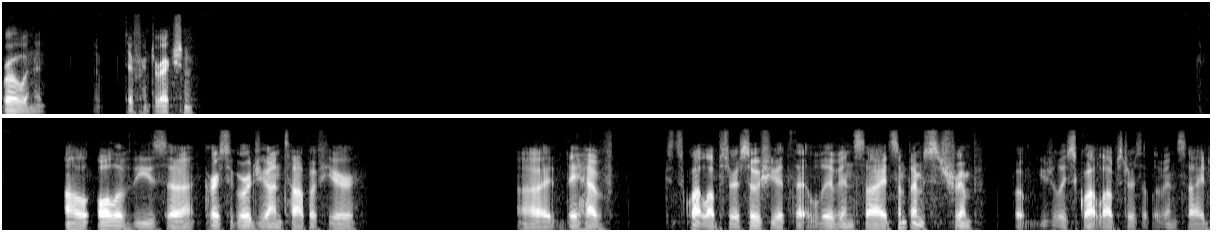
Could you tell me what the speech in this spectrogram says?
grow in a different direction. all, all of these uh, Chrysogorgia on top of here, uh, they have squat lobster associates that live inside, sometimes shrimp, but usually squat lobsters that live inside.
